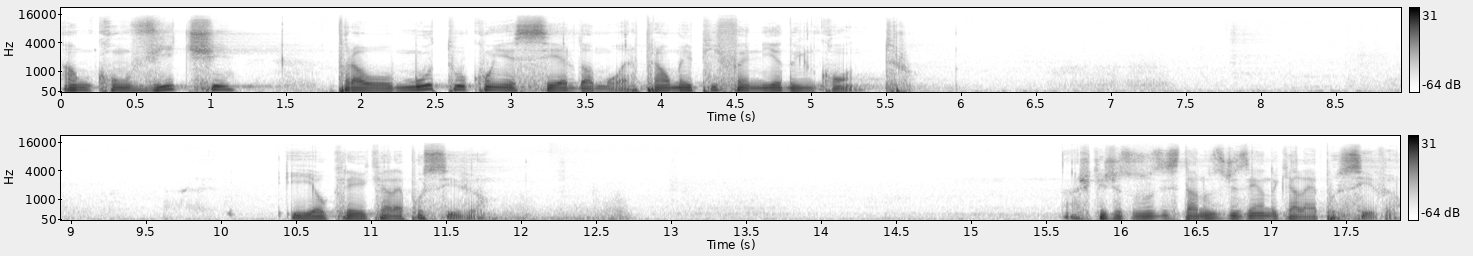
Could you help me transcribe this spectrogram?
Há um convite para o mútuo conhecer do amor, para uma epifania do encontro. E eu creio que ela é possível. Acho que Jesus está nos dizendo que ela é possível.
